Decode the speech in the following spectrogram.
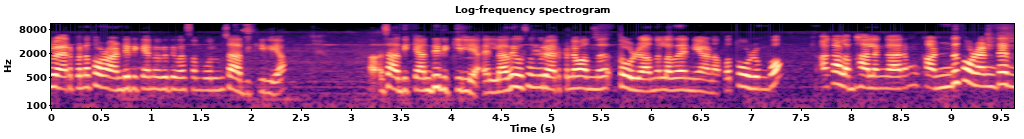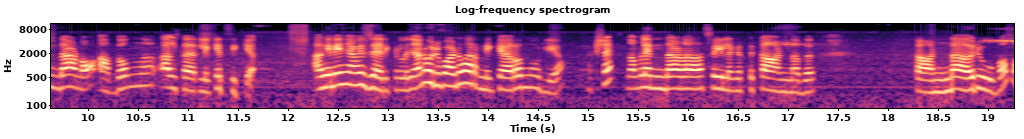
ഗുരുവായൂരപ്പനെ തൊഴാണ്ടിരിക്കാൻ ഒരു ദിവസം പോലും സാധിക്കില്ല. സാധിക്കാണ്ടിരിക്കില്ല. എല്ലാ ദിവസവും ഗുരുവായൂരപ്പനെ വന്ന് തൊഴുക എന്നുള്ളത് തന്നെയാണ്. അപ്പൊ തൊഴുമ്പോൾ ആ കളഭാലങ്കാരം കണ്ട് തൊഴേണ്ടത് എന്താണോ അതൊന്ന് ആൾക്കാരിലേക്ക് എത്തിക്കാം അങ്ങനെ ഞാൻ വിചാരിക്കുന്നത്. ഞാൻ ഒരുപാട് വർണിക്കാറൊന്നുമില്ല. പക്ഷെ നമ്മൾ എന്താണ് ആ ശ്രീലകത്ത് കാണുന്നത്? കണ്ട ആ രൂപം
